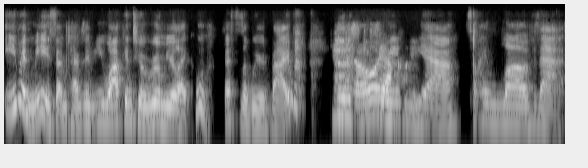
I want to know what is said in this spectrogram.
even me sometimes if you walk into a room you're like oh that's a weird vibe yes, you know exactly. I mean, yeah so i love that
